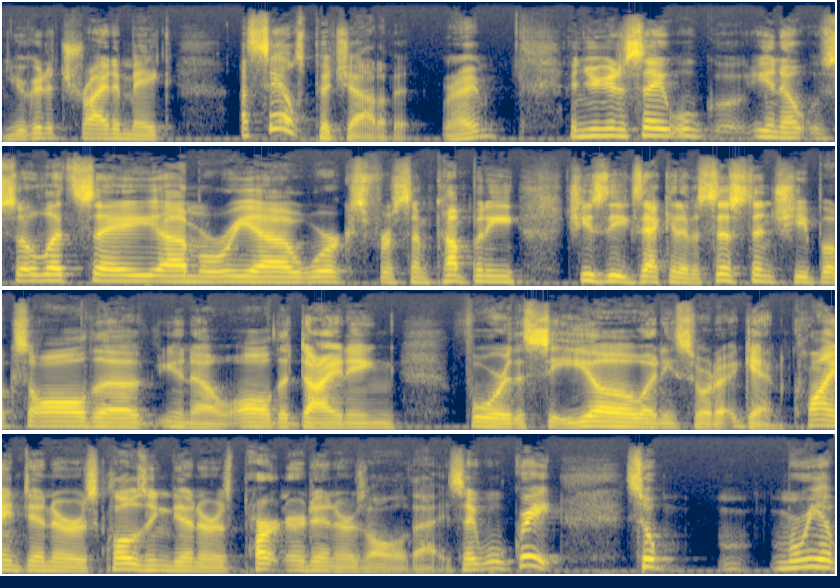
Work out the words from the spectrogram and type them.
You're going to try to make a sales pitch out of it, right? And you're going to say, well, you know, so let's say uh, Maria works for some company. She's the executive assistant. She books all the, you know, all the dining for the CEO, any sort of, again, client dinners, closing dinners, partner dinners, all of that. You say, well, great. So, Maria,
